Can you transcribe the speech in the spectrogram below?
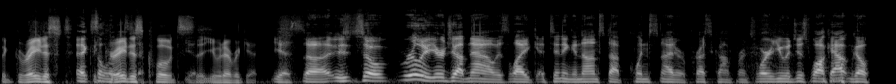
the greatest, the greatest stuff. quotes Yes. that you would ever get. Yes. Uh, so really, your job now is like attending a nonstop Quin Snyder press conference where you would just walk out and go,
